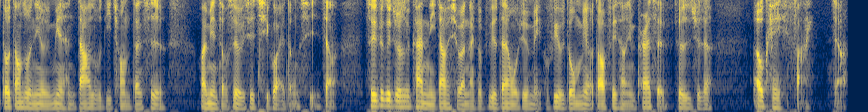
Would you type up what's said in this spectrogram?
都当做你有一面很大落地窗，但是外面总是有一些奇怪的东西，这样。所以这个就是看你到底喜欢哪个 View，但是我觉得每个 View 都没有到非常 impressive，就是觉得 OK fine 这样。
